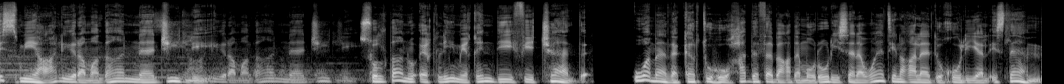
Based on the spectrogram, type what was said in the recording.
اسمي علي رمضان ناجيلي. علي رمضان ناجيلي. سلطان إقليم قندي في تشاد. وما ذكرته حدث بعد مرور سنوات على دخولي الإسلام.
